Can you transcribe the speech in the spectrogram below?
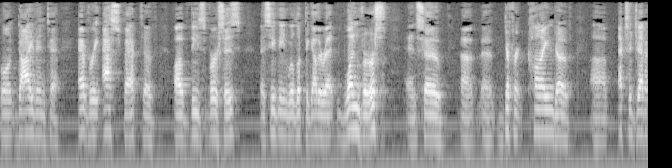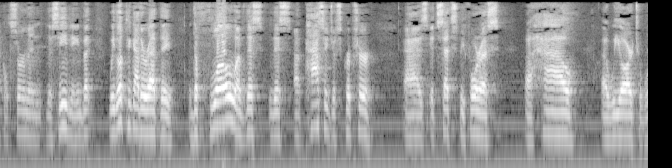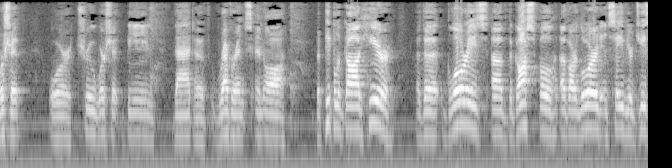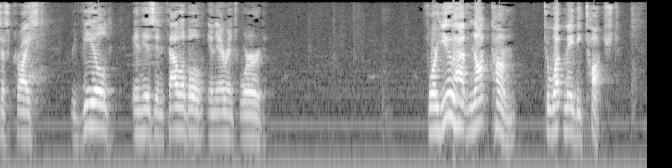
We won't dive into every aspect of, of these verses. This evening we'll look together at one verse. And so uh, a different kind of uh, exegetical sermon this evening, but we look together at the the flow of this this uh, passage of Scripture as it sets before us uh, how uh, we are to worship, or true worship being that of reverence and awe. But people of God, hear the glories of the gospel of our Lord and Savior Jesus Christ revealed in his infallible, inerrant word. For you have not come to what may be touched,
